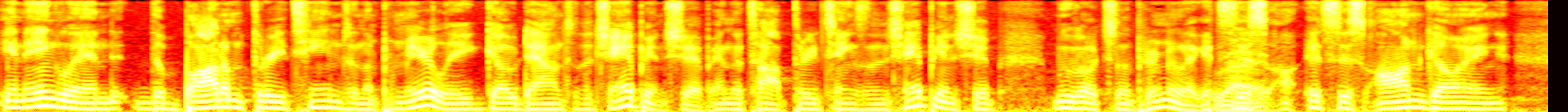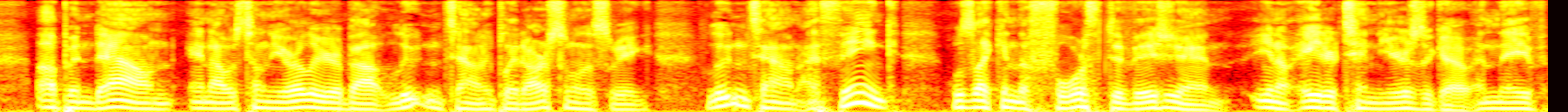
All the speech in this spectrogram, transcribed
in England, the bottom three teams in the Premier League go down to the Championship, and the top three teams in the Championship move up to the Premier League. It's this it's this ongoing up and down. And I was telling you earlier about Luton Town, who played Arsenal this week. Luton Town, I think, was like in the fourth division, you know, eight or ten years ago, and they've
